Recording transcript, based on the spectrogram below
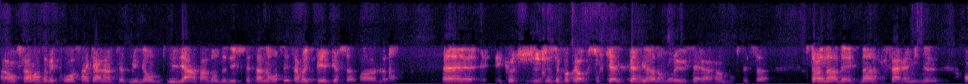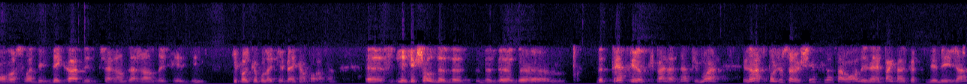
Alors on se avance avec 347 millions, milliards pardon, de déficits annoncés. Ça va être pire que ça, probablement. Euh, écoute, je ne sais pas sur quelle période on va réussir à rembourser ça. C'est un endettement faramineux. On reçoit des décotes des différentes agences de crédit, qui n'est pas le cas pour le Québec en passant. Euh, il y a quelque chose de, de, de, de, très préoccupant là-dedans. Puis moi, évidemment, c'est pas juste un chiffre, là, ça va avoir des impacts dans le quotidien des gens.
